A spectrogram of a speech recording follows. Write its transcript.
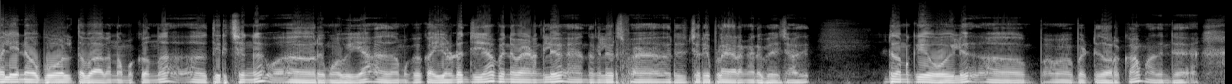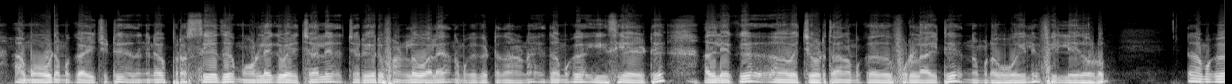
വലിയ നോബ് പോലത്തെ ഭാഗം നമുക്കൊന്ന് തിരിച്ചങ്ങ് റിമൂവ് ചെയ്യാം. അത് നമുക്ക് കൈ കൊണ്ടും ചെയ്യാം. പിന്നെ വേണമെങ്കിൽ എന്തെങ്കിലും ഒരു ഒരു ചെറിയ പ്ലെയർ അങ്ങനെ ഉപയോഗിച്ചാൽ മതി. എന്നിട്ട് നമുക്ക് ഈ ഓയിൽ പെട്ടി തുറക്കാം. അതിന്റെ ആ മൂഡ് നമുക്ക് അഴിച്ചിട്ട് അതിങ്ങനെ പ്രസ് ചെയ്ത് മുകളിലേക്ക് വലിച്ചാൽ ചെറിയൊരു ഫണ്ണൽ പോലെ നമുക്ക് കിട്ടുന്നതാണ്. ഇത് നമുക്ക് ഈസി ആയിട്ട് അതിലേക്ക് വെച്ച് കൊടുത്താൽ നമുക്കത് ഫുള്ളായിട്ട് നമ്മുടെ ഓയിൽ ഫില്ല് ചെയ്തോളും. നമുക്ക്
